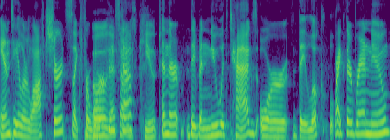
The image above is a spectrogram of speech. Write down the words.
Ann Taylor Loft shirts, like for work oh, and always stuff cute. and they're they've been new with tags or they look like they're brand new.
